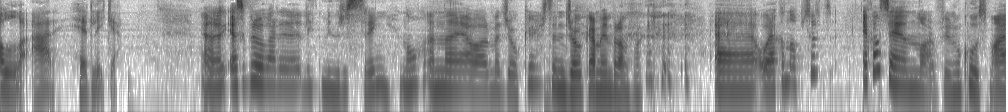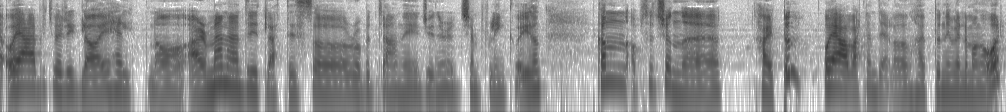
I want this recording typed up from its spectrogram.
alle er helt like. Eh, Jeg skal prøve å være litt mindre streng nå enn jeg var med Joker, siden Joker er min brannfakkel. Eh, og jeg kan absolutt Jeg kan se en Marvel-film og kose meg, og jeg er blitt veldig glad i heltene og Iron Man. Jeg er dritlættis, og Robert Downey jr. kjempeflink. Og? Jeg kan absolutt skjønne hypen, og jeg har vært en del av den hypen i veldig mange år.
